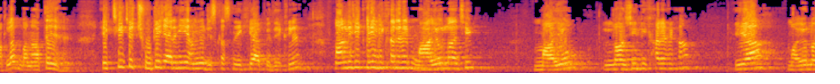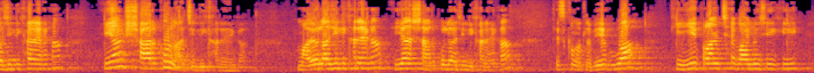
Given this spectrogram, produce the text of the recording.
मतलब बनाते हैं। एक चीज़ जो छूटी जा रही है, हमने डिस्कस नहीं किया, आप देख लें। मान लीजिए कहीं लिखा रहे मायोलॉजी मायोलॉजी लिखा रहेगा, या मायोलॉजी लिखा रहेगा, या शार्कोलॉजी लिखा रहेगा। मायोलॉजी लिखा रहेगा, या शार्कोलॉजी लिखा रहेगा। तो इसका मतलब ये हुआ कि ये ब्रांच है बायोलॉजी की,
